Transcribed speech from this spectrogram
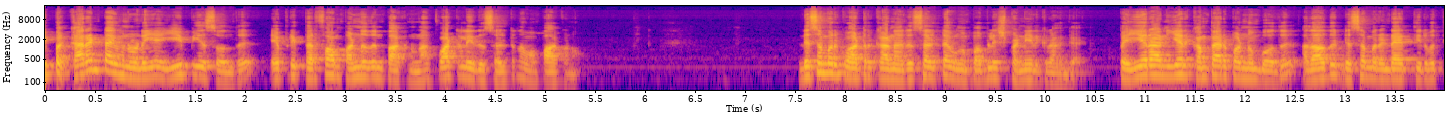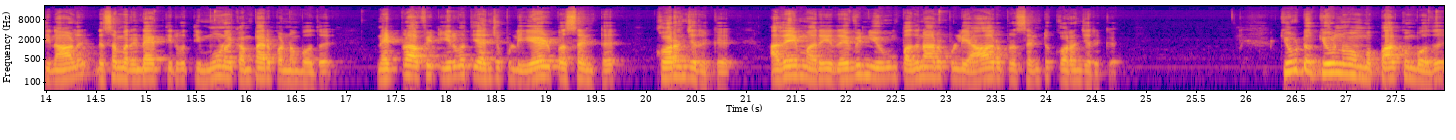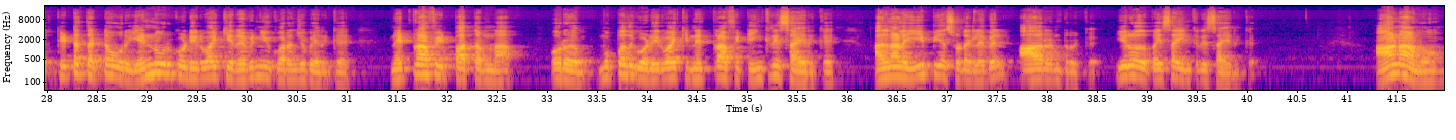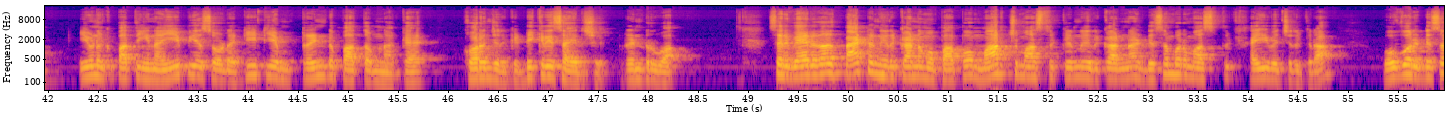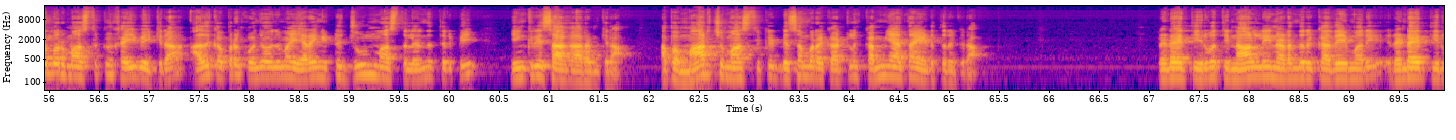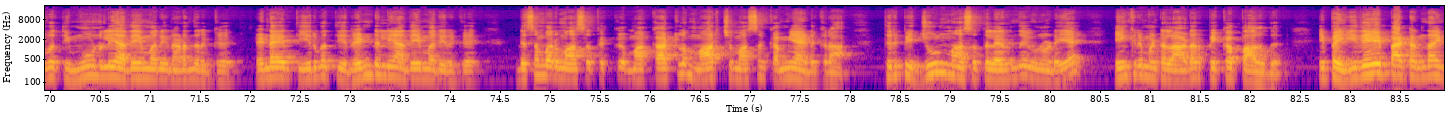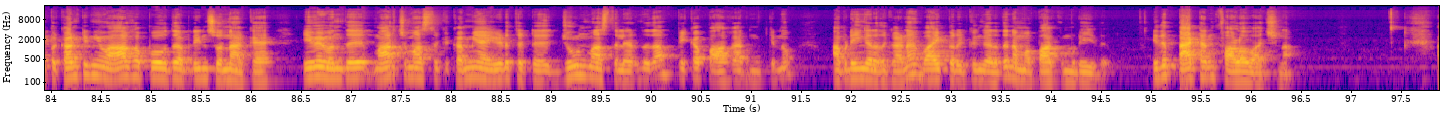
இப்போ கரண்ட் இவனுடைய இபிஎஸ் வந்து எப்படி பெர்ஃபார்ம் பண்ணுதுன்னு பார்க்கணும்னா குவார்டர்லி ரிசல்ட் நம்ம பார்க்கணும். டிசம்பர் குவார்டருக்கான ரிசல்ட்டை அவங்க பப்ளிஷ் பண்ணியிருக்கிறாங்க. இப்போ இயர் ஆன் இயர் கம்பேர் பண்ணும்போது அதாவது டிசம்பர் ரெண்டாயிரத்தி இருபத்தி நாலு டிசம்பர் ரெண்டாயிரத்தி இருபத்தி மூணு கம்பேர் பண்ணும்போது நெட் ப்ராஃபிட் இருபத்தி அஞ்சு புள்ளி ஏழு பர்சன்ட்டு குறைஞ்சிருக்கு. அதே மாதிரி ரெவின்யூவும் பதினாறு புள்ளி ஆறு பர்சன்ட் குறைஞ்சிருக்கு. கியூ டு கியூன்னு நம்ம பார்க்கும்போது கிட்டத்தட்ட ஒரு எண்ணூறு கோடி ரூபாய்க்கு ரெவென்யூ குறைஞ்சு போயிருக்கு. நெட் ப்ராஃபிட் பார்த்தோம்னா ஒரு முப்பது கோடி ரூபாய்க்கு நெட் ப்ராஃபிட் இன்க்ரீஸ் ஆயிருக்கு. அதனால இபிஎஸ் உடைய லெவல் ஆறுன்னு இருக்கு. இருபது பைசா இன்க்ரீஸ் ஆயிருக்கு. ஆனாலும் இவனுக்கு பார்த்தீங்கன்னா இபிஎஸோட டிடிஎம் ட்ரெண்டு பார்த்தோம்னாக்க குறைஞ்சிருக்கு. டிக்ரீஸ் ஆயிடுச்சு ரெண்டு ரூபா. சரி வேற ஏதாவது பேட்டர்ன் இருக்கான்னு நம்ம பார்ப்போம். மார்ச் மாசத்துக்குன்னு இருக்கான்னா டிசம்பர் மாசத்துக்கு ஹை வச்சிருக்கிறான் ஒவ்வொரு டிசம்பர் மாசத்துக்கும் கை வைக்கிறான் அதுக்கப்புறம் கொஞ்சம் கொஞ்சமா இறங்கிட்டு ஜூன் மாசத்துல இருந்து திருப்பி இன்க்ரீஸ் ஆக ஆரம்பிக்கிறான் அப்ப மார்ச் மாசத்துக்கு டிசம்பரை காட்டிலும் கம்மியா தான் எடுத்திருக்கிறான் ரெண்டாயிரத்தி இருபத்தி நாலுலயும் நடந்திருக்கு அதே மாதிரி ரெண்டாயிரத்தி இருபத்தி மூணுலயும் அதே மாதிரி நடந்திருக்கு ரெண்டாயிரத்தி இருபத்தி ரெண்டுலயும் அதே மாதிரி இருக்கு. டிசம்பர் மாசத்துக்கு மா- காட்டிலும் மார்ச் மாசம் கம்மியா எடுக்கிறான் திருப்பி ஜூன் மாசத்துல இருந்து இவனுடைய இன்க்ரிமெண்டல் ஆர்டர் பிக்கப் ஆகுது. இப்போ இதே பேட்டர்ன் தான் இப்போ கண்டினியூ ஆக போகுது அப்படின்னு சொன்னாக்க இவை வந்து மார்ச் மாதத்துக்கு கம்மியாக எடுத்துட்டு ஜூன் மாதத்துல இருந்து தான் பிக்கப் ஆக ஆரம்பிக்கணும் அப்படிங்கிறதுக்கான வாய்ப்பு இருக்குங்கிறது நம்ம பார்க்க முடியுது. இது பேட்டர்ன் ஃபாலோ ஆச்சுன்னா.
